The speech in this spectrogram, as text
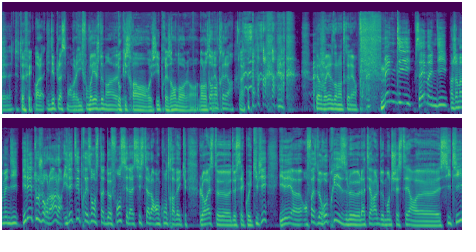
euh, Tout à fait. voilà, du déplacement. Voilà, ils font le voyage demain. euh, Donc, il sera en Russie présent dans, le- dans dans l'entraîneur. l'entraîneur. Ouais. Faire le voyage dans l'entraîneur. Mendy, vous savez Mendy, Benjamin Mendy, il est toujours là. Alors, il était présent au Stade de France. Il a assisté à la rencontre avec le reste euh, de ses coéquipiers. Il est euh, en phase de reprise, le latéral de Manchester euh, City.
